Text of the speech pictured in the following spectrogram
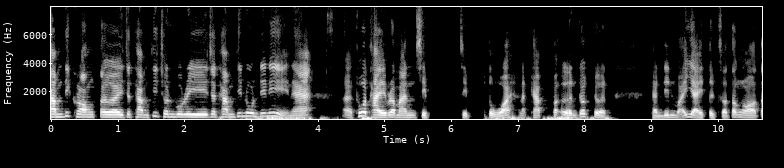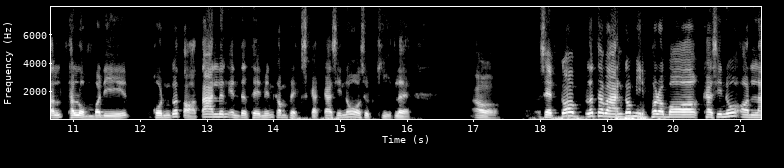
ทำที่คลองเตย จะทำที่ชนบุรี จะทำที่นู่นที่นี่นะฮะทั่วไทยประมาณ 10 10 ตัวนะครับเผอิญก็เกิดแผ่นดินไหวใหญ่ตึกสตงตะถล่มพอดี คนก็ต่อต้านเรื่อง entertainment complex กับคาสิโนสุดขีดเลย เอา เสร็จก็รัฐบาลก็มีพรบคาสิโนออนไล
